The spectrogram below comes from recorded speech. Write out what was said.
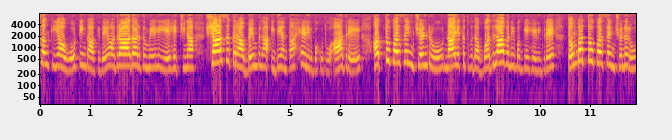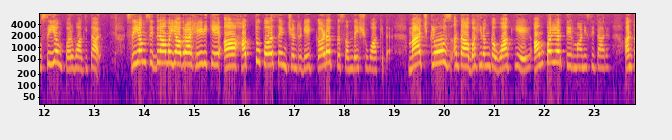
ಸಂಖ್ಯೆಯ ವೋಟಿಂಗ್ ಆಗಿದೆ. ಅದರ ಆಧಾರದ ಮೇಲೆಯೇ ಹೆಚ್ಚಿನ ಶಾಸಕರ ಬೆಂಬಲ ಇದೆ ಅಂತ ಹೇಳಿರಬಹುದು. ಆದರೆ ಹತ್ತು ಪರ್ಸೆಂಟ್ ಜನರು ನಾಯಕತ್ವದ ಬದಲಾವಣೆ ಬಗ್ಗೆ ಹೇಳಿದ್ರೆ ತೊಂಬತ್ತು ಪರ್ಸೆಂಟ್ ಜನರು ಸಿಎಂ ಪರವಾಗಿದ್ದಾರೆ. ಸಿಎಂ ಸಿದ್ದರಾಮಯ್ಯ ಅವರ ಹೇಳಿಕೆ ಆ ಹತ್ತು ಪರ್ಸೆಂಟ್ ಜನರಿಗೆ ಖಡಕ್ ಸಂದೇಶವಾಗಿದೆ. ಮ್ಯಾಚ್ ಕ್ಲೋಸ್ ಅಂತ ಬಹಿರಂಗವಾಗಿಯೇ ಅಂಪೈರ್ ತೀರ್ಮಾನಿಸಿದ್ದಾರೆ. ಅಂತ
